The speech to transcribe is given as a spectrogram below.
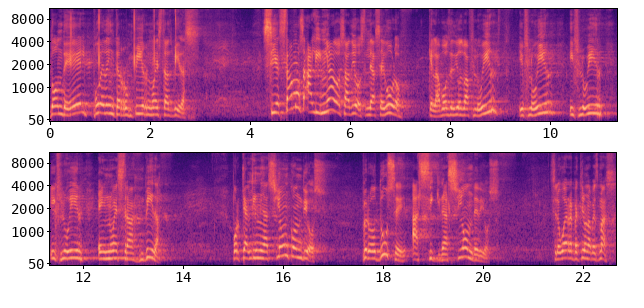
donde Él puede interrumpir nuestras vidas. Si estamos alineados a Dios, le aseguro que la voz de Dios va a fluir y fluir y fluir y fluir en nuestra vida. Porque alineación con Dios produce asignación de Dios. Se lo voy a repetir una vez más.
